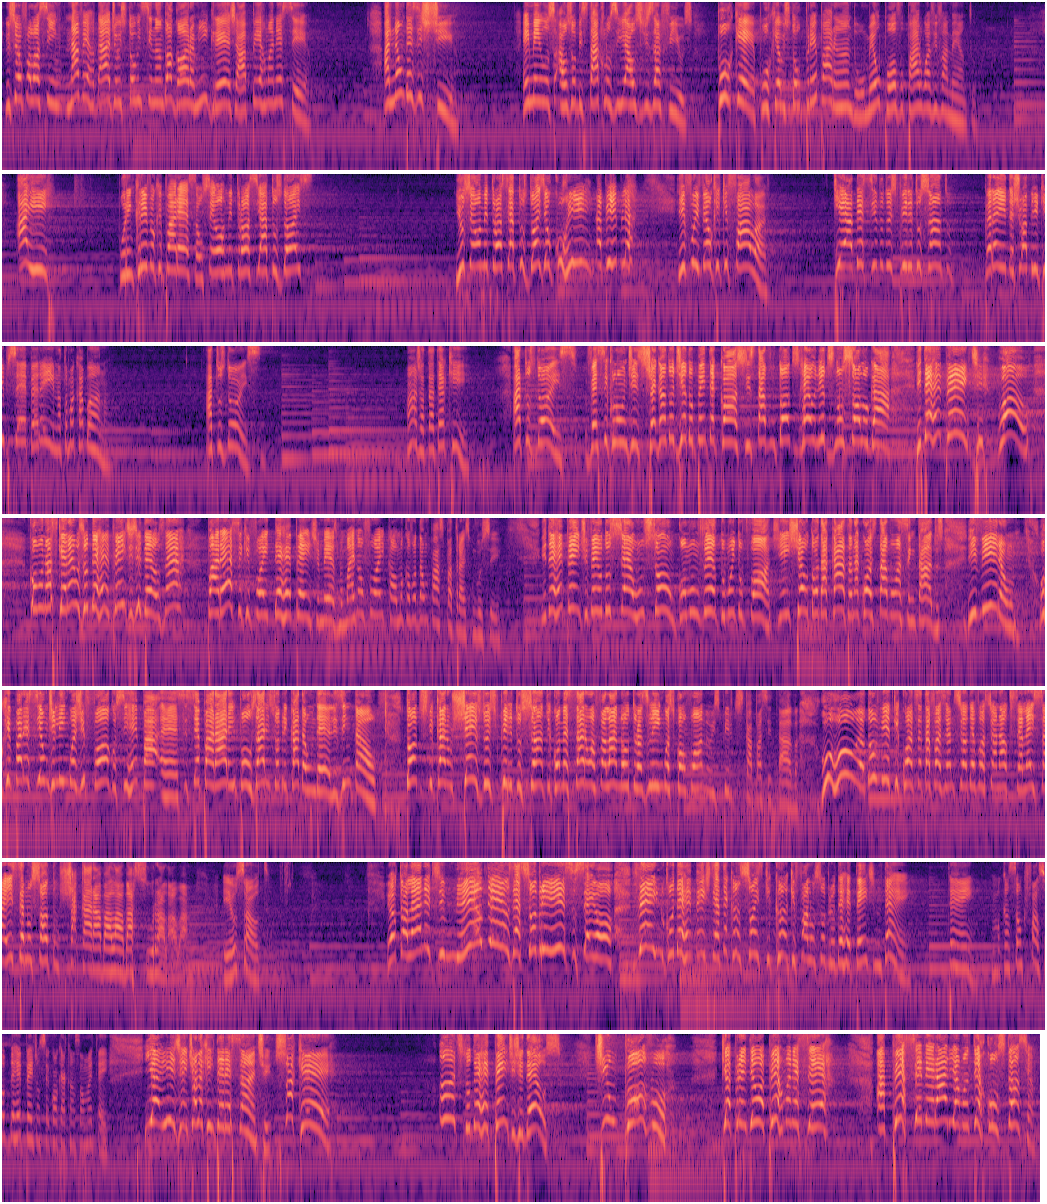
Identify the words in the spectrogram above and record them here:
E o Senhor falou assim: na verdade, eu estou ensinando agora a minha igreja a permanecer, a não desistir, em meio aos obstáculos e aos desafios. Por quê? Porque eu estou preparando o meu povo para o avivamento. Aí, por incrível que pareça, o Senhor me trouxe Atos 2. E o Senhor me trouxe Atos 2, eu corri na Bíblia e fui ver o que que fala. Que é a descida do Espírito Santo. Peraí, deixa eu abrir aqui para você. Peraí, nós estamos acabando. Atos 2. Ah, já está até aqui. Atos 2, versículo 1 diz: Chegando o dia do Pentecoste, estavam todos reunidos num só lugar, e de repente, uou, como nós queremos o de repente de Deus, né? Parece que foi de repente mesmo, mas não foi. Calma que eu vou dar um passo para trás com você. E de repente veio do céu um som como um vento muito forte e encheu toda a casa na qual estavam assentados. E viram o que pareciam de línguas de fogo se, é, se separarem e pousarem sobre cada um deles. Então, todos ficaram cheios do Espírito Santo e começaram a falar em outras línguas conforme o Espírito os capacitava. Uhul! Eu duvido que quando você está fazendo seu devocional, que você lê isso aí, você não solta um chacarabalabassuralaba. Eu solto. Eu tô lendo e disse, meu Deus, é sobre isso, Senhor. Vem com de repente, tem até canções que, que falam sobre o de repente, não tem? Tem. Uma canção que fala sobre de repente, não sei qual é a canção, mas tem. E aí, gente, olha que interessante. Só que antes do de repente de Deus, tinha um povo que aprendeu a permanecer, a perseverar e a manter constância.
